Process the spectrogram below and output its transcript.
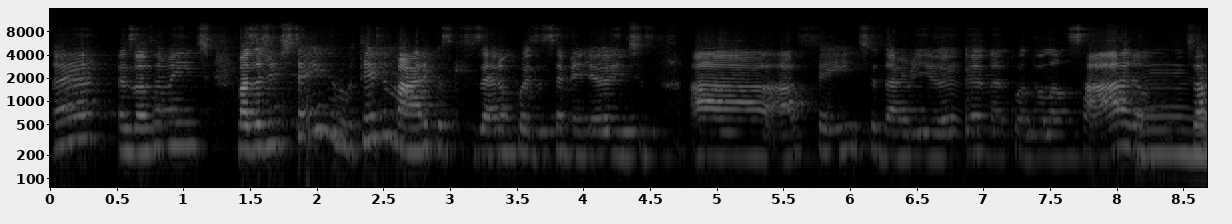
É, exatamente. Mas a gente teve, teve marcas que fizeram coisas semelhantes. A, a Fenty da Rihanna, quando lançaram, uhum. já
